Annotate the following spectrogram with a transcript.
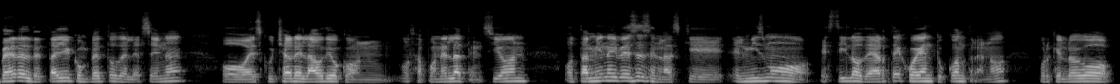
ver el detalle completo de la escena, o escuchar el audio con, o sea, ponerle atención, o también hay veces en las que el mismo estilo de arte juega en tu contra, ¿no? Porque luego,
